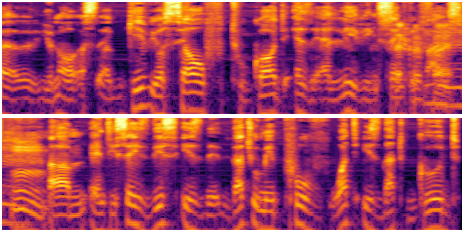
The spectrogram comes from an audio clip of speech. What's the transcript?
uh, you know, uh, give yourself to God as a living sacrifice. Sacrifice. Um, and he says, this is the, that you may prove what is that good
